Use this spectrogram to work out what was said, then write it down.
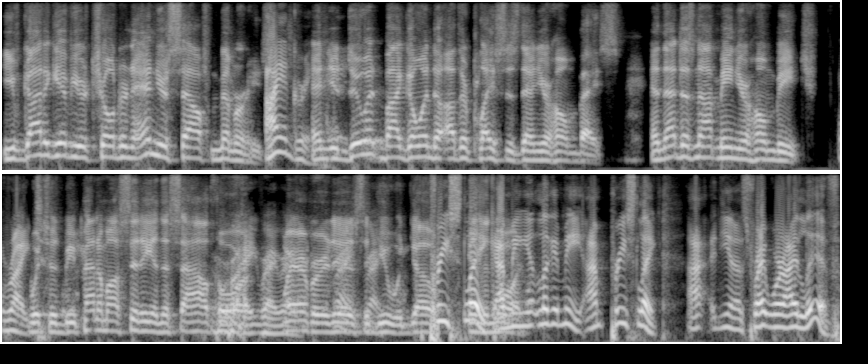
you've got to give your children and yourself memories. I agree. And you do it by going to other places than your home base. And that does not mean your home beach, right. which would be Panama City in the south or Right, right, right. wherever it is that you would go. Priest Lake. I mean, look at me. I'm Priest Lake. I, you know, it's right where I live.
